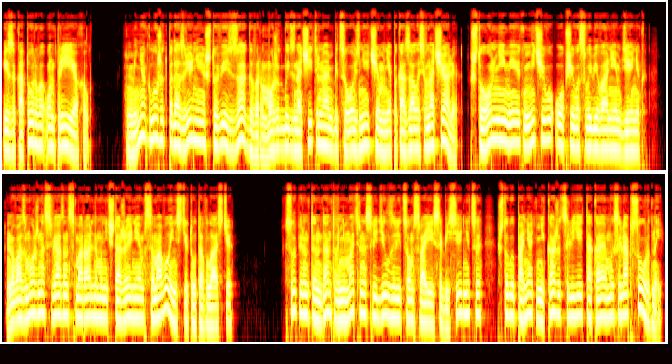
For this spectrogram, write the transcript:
из-за которого он приехал. Меня гложет подозрение, что весь заговор может быть значительно амбициознее, чем мне показалось вначале, что он не имеет ничего общего с выбиванием денег, но возможно, связан с моральным уничтожением самого института власти. Суперинтендант внимательно следил за лицом своей собеседницы, чтобы понять, не кажется ли ей такая мысль абсурдной.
